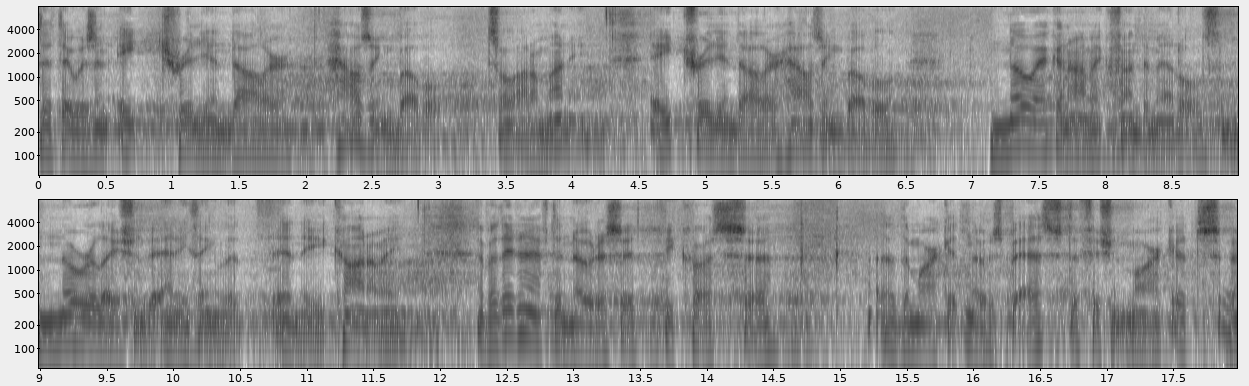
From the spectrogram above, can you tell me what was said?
that there was an $8 trillion housing bubble. It's a lot of money. $8 trillion housing bubble no economic fundamentals, no relation to anything that in the economy. But they didn't have to notice it because uh, the market knows best. Efficient markets uh,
